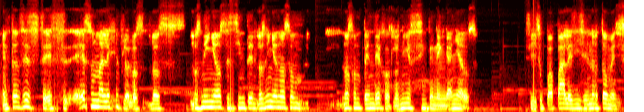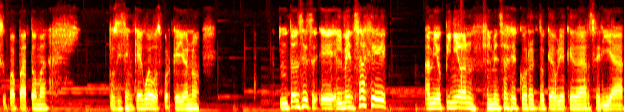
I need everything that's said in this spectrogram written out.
Entonces, es, un mal ejemplo. Los, los, los niños se sienten, los niños no son, no son pendejos, los niños se sienten engañados. Si su papá les dice no tome, si su papá toma, pues dicen qué huevos, porque yo no. Entonces, eh, el mensaje, a mi opinión, el mensaje correcto que habría que dar sería,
